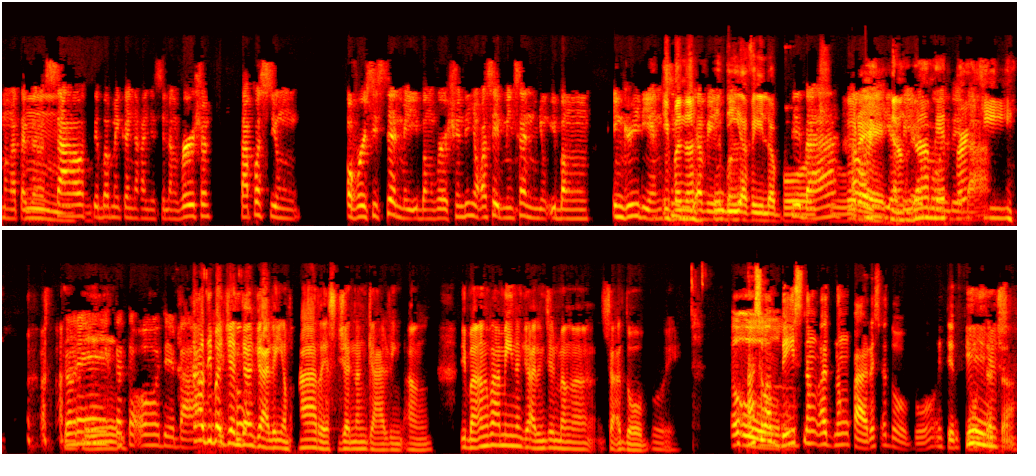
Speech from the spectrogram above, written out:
mga taga Mm. South, 'di ba may kanya-kanya silang version. Tapos yung overseas din may ibang version din yun kasi minsan yung ibang ingredients Iba hindi na. available. Hindi available. Diba? Correct. hindi Yung available, gamit, diba? turkey. Correct, Mm. totoo, 'di ba? Saka di ba dyan So, galing ang pares, dyan nang galing ang, di ba, ang raming nang galing dyan mga sa adobo eh. Oo. Ah, so ang base ng ad ng Paris adobo? I didn't know Yes. that. Ah.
